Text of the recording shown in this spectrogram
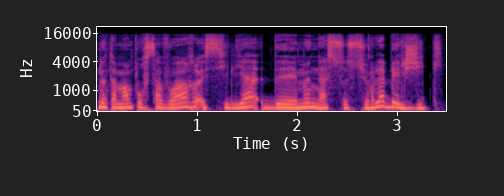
notamment pour savoir s'il y a des menaces sur la Belgique.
